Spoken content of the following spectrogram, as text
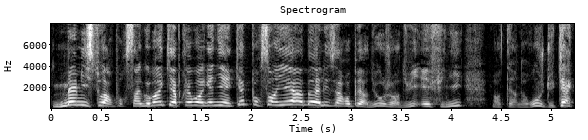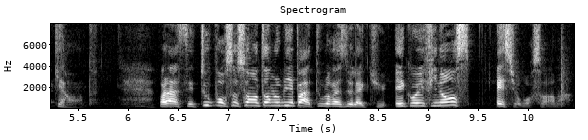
Même histoire pour Saint-Gobain qui après avoir gagné 4% hier, bah, les a reperdus aujourd'hui et fini lanterne rouge du CAC 40. Voilà, c'est tout pour ce soir. N'oubliez pas, tout le reste de l'actu éco et finance est sur Boursorama.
